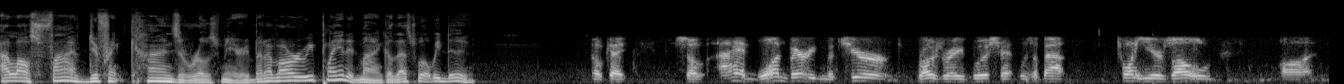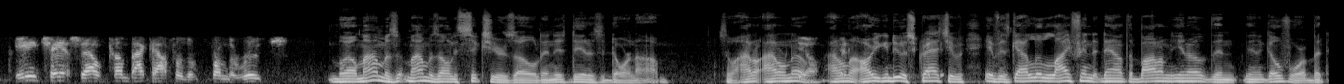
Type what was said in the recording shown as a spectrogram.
I lost five different kinds of rosemary, but I've already replanted mine because that's what we do. Okay. So I had one very mature rosemary bush that was about 20 years old. Uh, any chance that'll come back out from the from the roots? Well, mine was mine was only six years old, and it's dead as a doorknob. So I don't I don't know. Yeah. I don't know. All you can do is scratch if if it's got a little life in it down at the bottom, you know, then then go for it. But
